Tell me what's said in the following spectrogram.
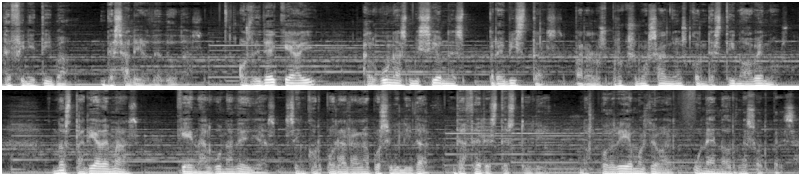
definitiva de salir de dudas. Os diré que hay algunas misiones previstas para los próximos años con destino a Venus. No estaría de más que en alguna de ellas se incorporara la posibilidad de hacer este estudio. Nos podríamos llevar una enorme sorpresa.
